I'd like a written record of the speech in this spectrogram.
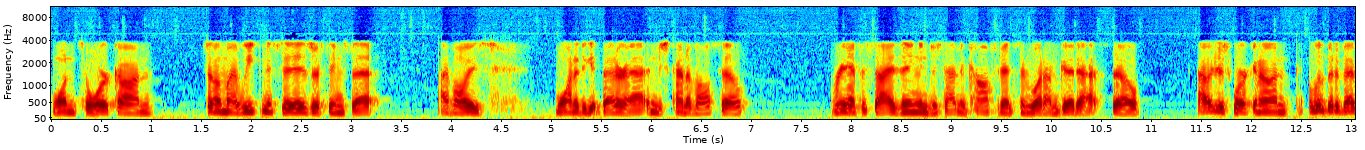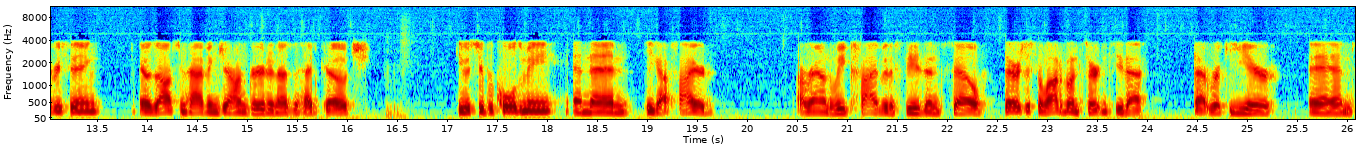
wanted to work on some of my weaknesses or things that I've always wanted to get better at, and just kind of also reemphasizing and just having confidence in what I'm good at. So I was just working on a little bit of everything. It was awesome having Jon Gruden as a head coach. He was super cool to me, and then he got fired around week five of the season. So there was just a lot of uncertainty that that rookie year and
